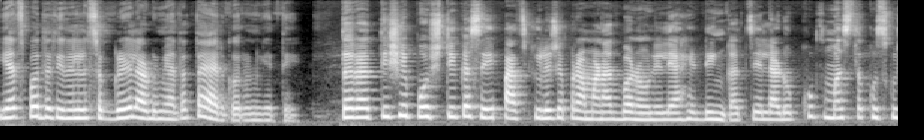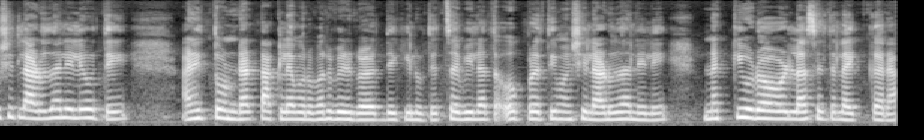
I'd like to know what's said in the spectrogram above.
याच पद्धतीने सगळे लाडू मी आता तयार करून घेते. तर अतिशय पौष्टिक असे पाच किलोच्या प्रमाणात बनवलेले आहे डिंकाचे लाडू. खूप मस्त खुसखुशीत लाडू झालेले होते आणि तोंडात टाकल्याबरोबर विरगळत देखील होते. चवीला तर अप्रतिम असे लाडू झालेले. नक्की व्हिडिओ आवडला असेल तर लाईक करा.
